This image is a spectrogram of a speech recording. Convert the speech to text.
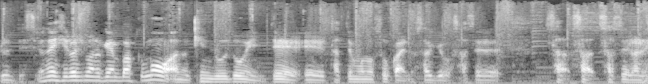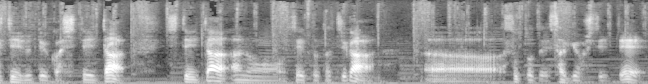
るんですよね。広島の原爆も、あの、勤労動員で、えー、建物疎開の作業をさせ、さ、さ、せられているというか、していた、していた、あの、生徒たちが、あ外で作業していて、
